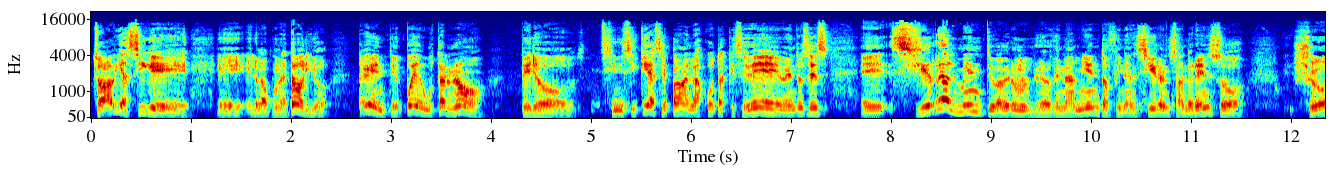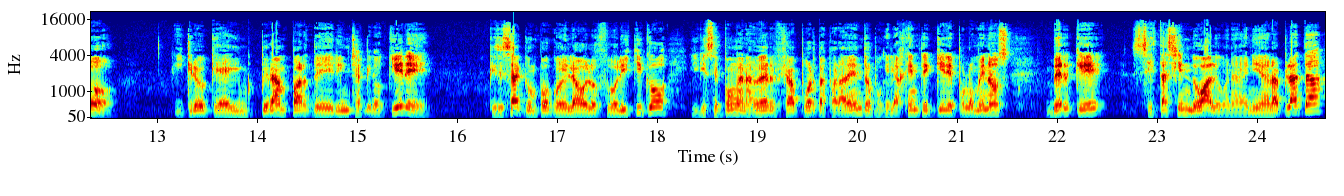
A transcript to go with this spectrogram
Todavía sigue eh, el vacunatorio. Está bien, te puede gustar o no, pero si ni siquiera se pagan las cuotas que se deben. Entonces, si realmente va a haber un reordenamiento financiero en San Lorenzo, yo y creo que hay gran parte del hincha que lo quiere, que se saque un poco del lado de lo futbolístico y que se pongan a ver ya puertas para adentro, porque la gente quiere por lo menos ver que se está haciendo algo en Avenida de la Plata.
